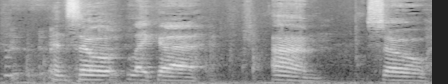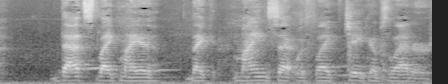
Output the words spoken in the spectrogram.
true. And so, like, uh, um, so that's like my like mindset with like Jacob's ladder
